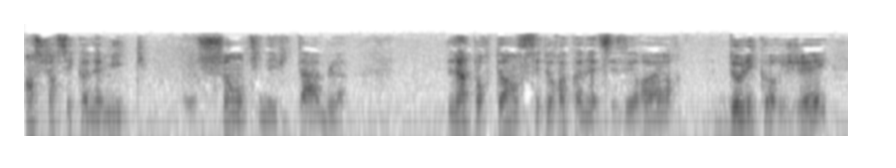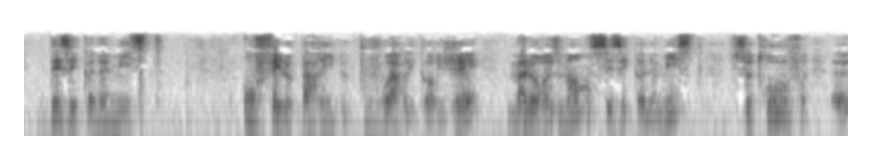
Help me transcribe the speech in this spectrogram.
en sciences économiques sont inévitables. L'important, c'est de reconnaître ces erreurs, de les corriger, des économistes ont fait le pari de pouvoir les corriger. Malheureusement, ces économistes se trouvent euh,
